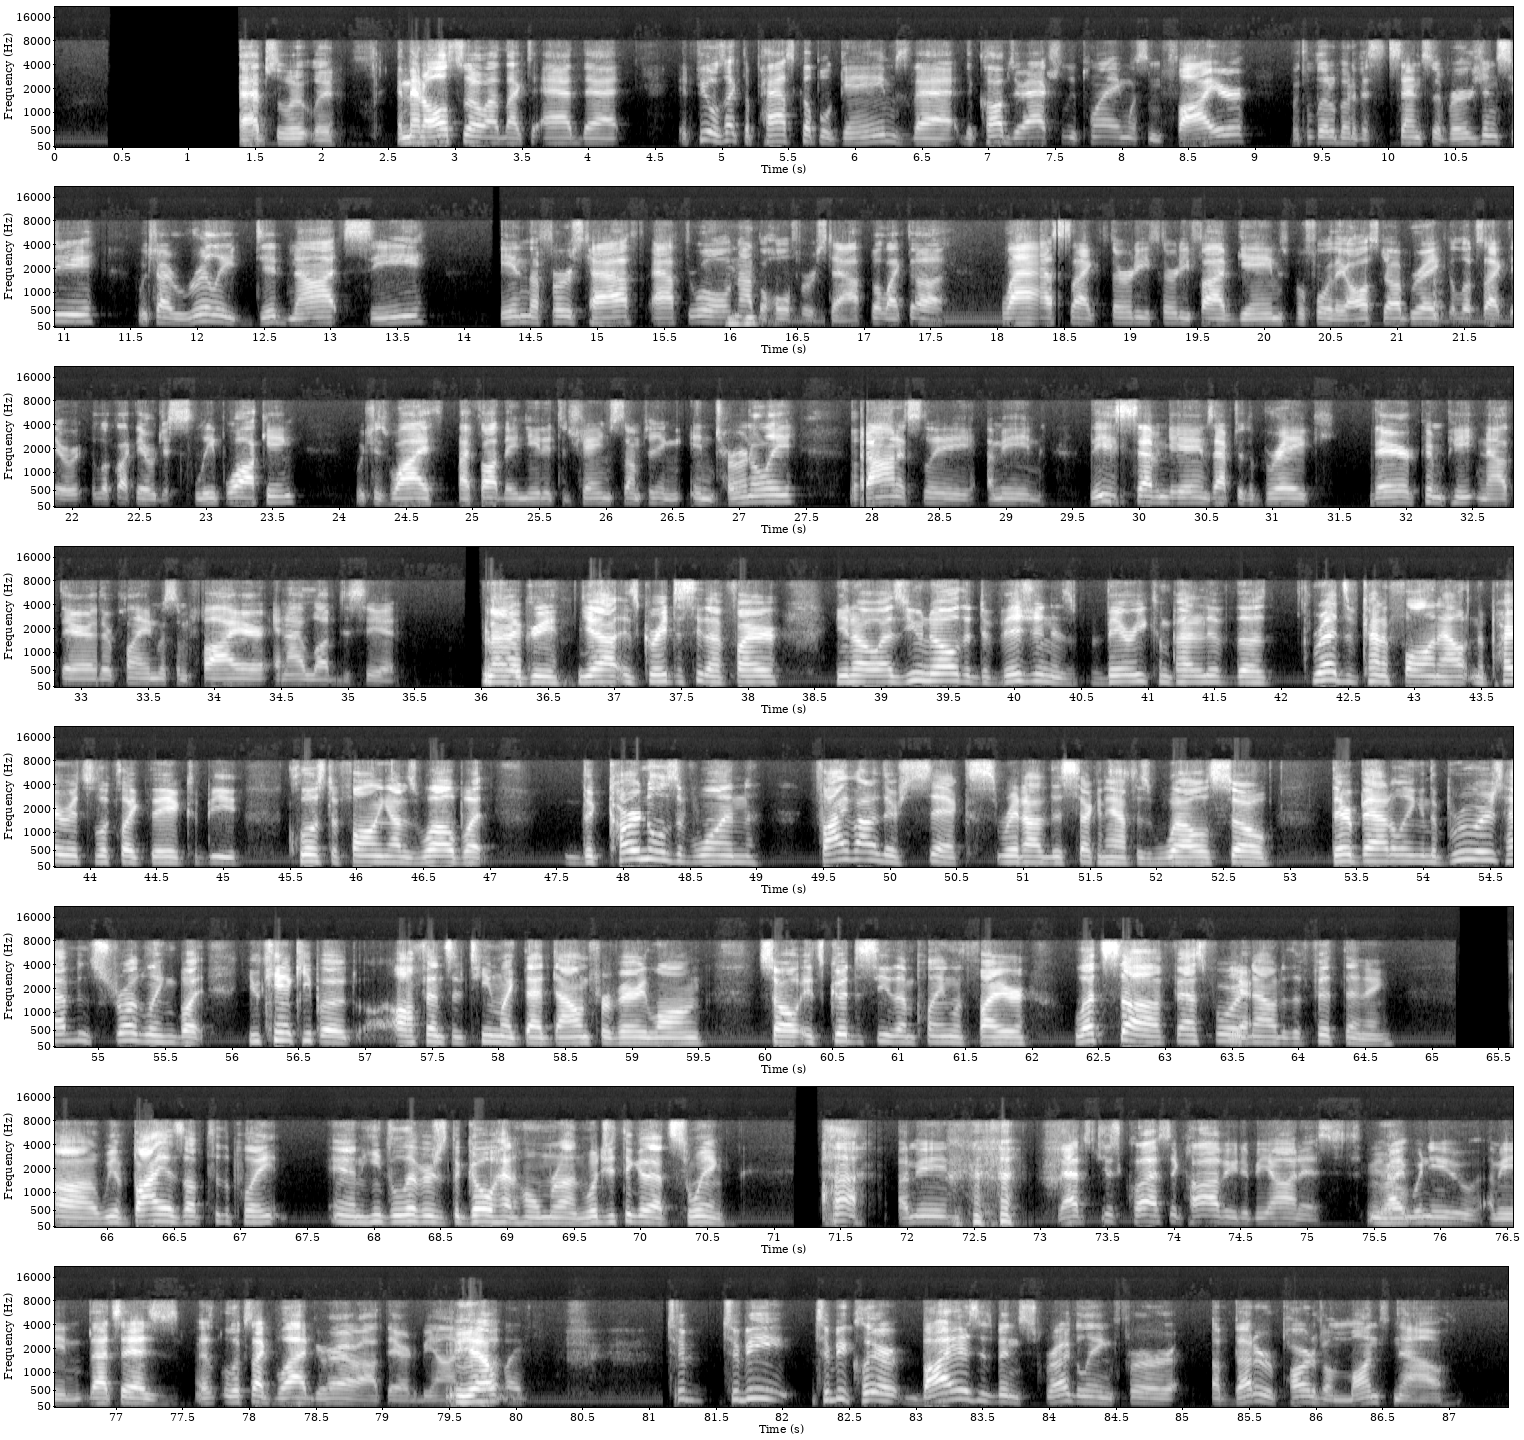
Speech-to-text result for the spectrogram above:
Absolutely. And then also, I'd like to add that it feels like the past couple games that the Cubs are actually playing with some fire, with a little bit of a sense of urgency, which I really did not see in the first half. After all, not the whole first half, but like the last like 30, 35 games before the All Star break, it looks like they were it looked like they were just sleepwalking, which is why I thought they needed to change something internally. But honestly, I mean, these seven games after the break, they're competing out there. They're playing with some fire, and I love to see it. I agree. Yeah, it's great to see that fire. You know, as you know, the division is very competitive. The Reds have kind of fallen out, and the Pirates look like they could be close to falling out as well. But the Cardinals have won five out of their six right out of the second half as well. So they're battling, and the Brewers have been struggling, but you can't keep an offensive team like that down for very long. So it's good to see them playing with fire. Let's uh, fast forward Yeah. now to the fifth inning. Uh, we have Baez up to the plate, and he delivers the go-ahead home run. What'd you think of that swing? I mean, that's just classic Javi, to be honest. Yeah. Right when you, I mean, that says it looks like Vlad Guerrero out there, to be honest. Yeah. Like, to to be to be clear, Baez has been struggling for a better part of a month now.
